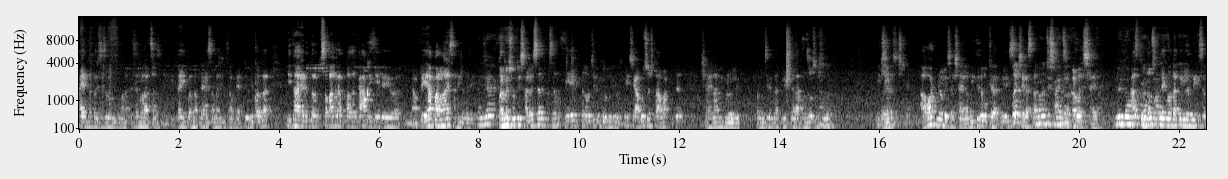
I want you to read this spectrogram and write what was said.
आहेत ना परिषदेवरून तुम्हाला त्याच्यामुळे अडचणच नाही ताई पण आपल्या ऍक्टिव्हिटी इथं आल्यानंतर सभागृहात माझं काम आहे की ते अं, आपल्या या प्रमाणे सांगितलं पाहिजे म्हणजे परमेश्वरजी साळवे सर कसं हे कडवची निवडणुकीत होते एकशे अडुसष्ट तिथे शाळेला आम्ही मिळवले एकदा भेट द्यायला आपण जाऊ संशोधन एकशे अडुसष्ट. अवॉर्ड मिळवले सर शाळेला. मी तिथे मुख्य शिक्षक असताना. कडवची शाळेला. विविध आज कोणता ई लर्निंग सर?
